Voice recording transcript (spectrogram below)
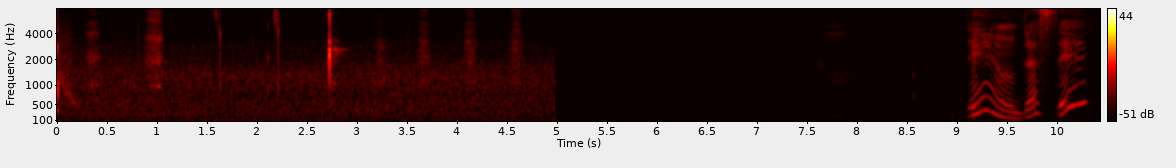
Damn, that's it?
